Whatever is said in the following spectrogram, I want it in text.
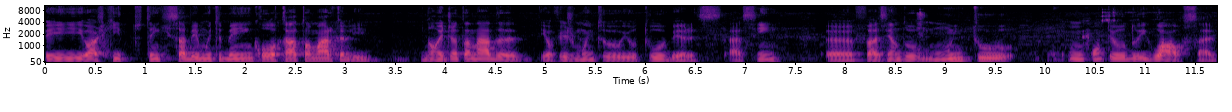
e, eu acho que tu tem que saber muito bem colocar a tua marca ali. Não adianta nada, eu vejo muito youtubers assim, uh, fazendo muito um conteúdo igual, sabe?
